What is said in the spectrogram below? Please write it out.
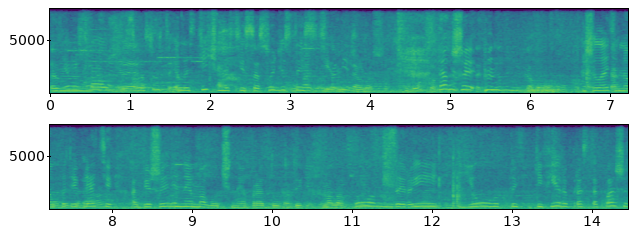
эм, способствуют эластичности сосудистой стенки. Также желательно употреблять обезжиренные молочные продукты. Молоко, сыры, йогурты, кефиры, простокваши.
